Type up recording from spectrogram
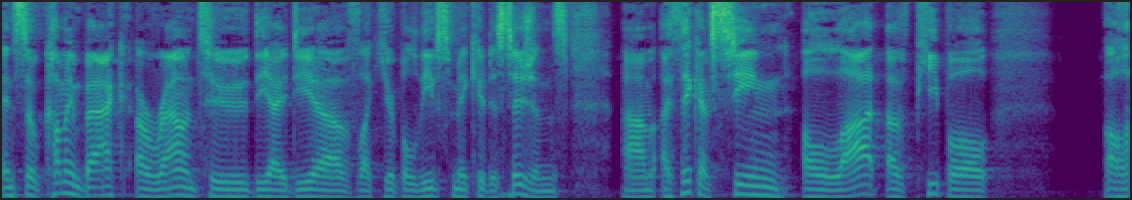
And so coming back around to the idea of like your beliefs make your decisions, um, I think I've seen a lot of people Oh,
